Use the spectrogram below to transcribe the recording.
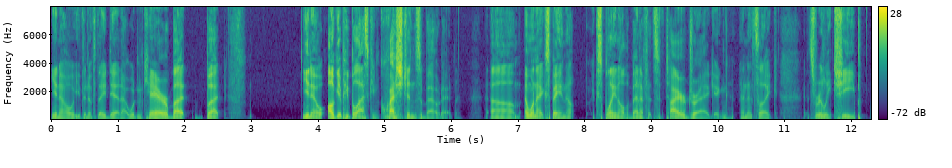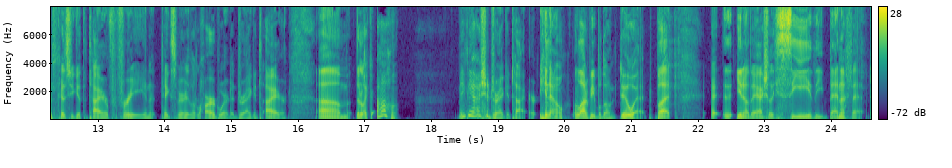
You know, even if they did, I wouldn't care. But but you know, I'll get people asking questions about it, um, and when I explain explain all the benefits of tire dragging, and it's like it's really cheap because you get the tire for free, and it takes very little hardware to drag a tire. Um, they're like, "Oh, maybe I should drag a tire. You know, a lot of people don't do it, but uh, you know, they actually see the benefit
